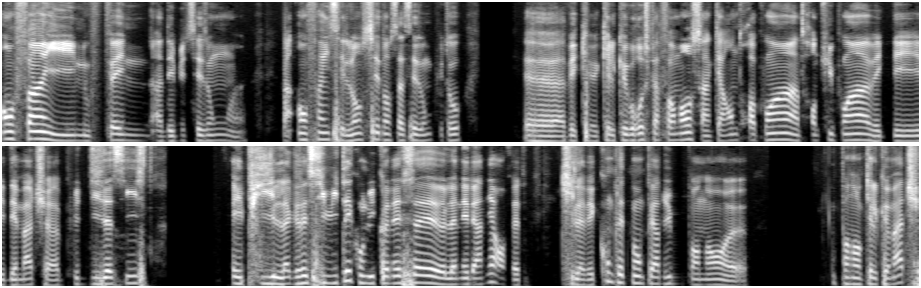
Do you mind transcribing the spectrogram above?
enfin, il nous fait une- un début de saison. euh, enfin, enfin, il s'est lancé dans sa saison plutôt. Euh, avec euh, quelques grosses performances, un 43 points, un 38 points, avec des, des matchs à plus de 10 assists. Et puis l'agressivité qu'on lui connaissait euh, l'année dernière, en fait, qu'il avait complètement perdu pendant, euh, pendant quelques matchs.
